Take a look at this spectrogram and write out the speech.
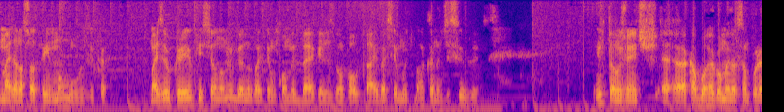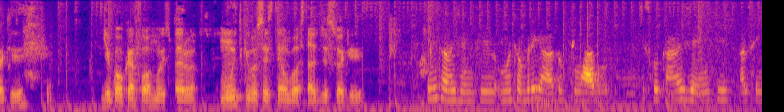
mas ela só tem uma música. Mas eu creio que, se eu não me engano, vai ter um comeback, eles vão voltar e vai ser muito bacana de se ver. Então, gente, é, acabou a recomendação por aqui. De qualquer forma, eu espero muito que vocês tenham gostado disso aqui. Então, gente, muito obrigado por escutar a gente, assim,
